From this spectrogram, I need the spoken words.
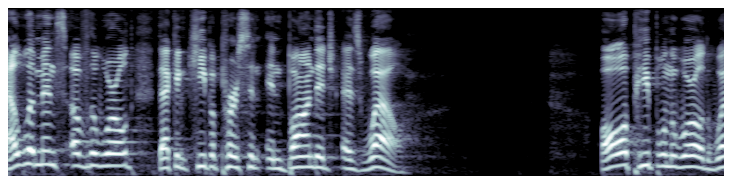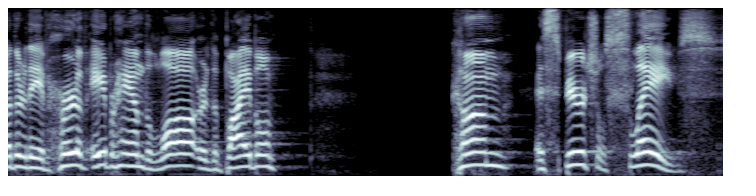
elements of the world that can keep a person in bondage as well. All people in the world, whether they have heard of Abraham, the law, or the Bible, come as spiritual slaves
